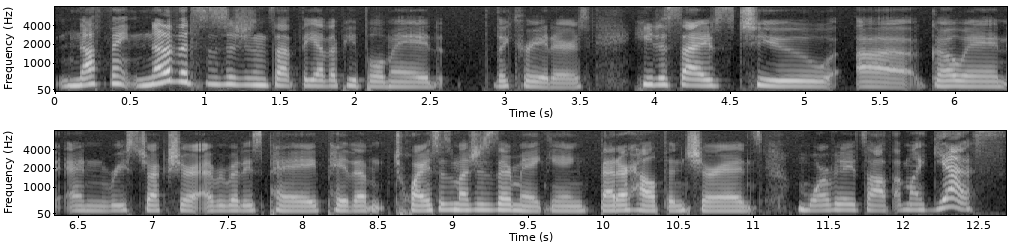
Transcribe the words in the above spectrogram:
nothing. None of the decisions that the other people made, the creators. He decides to uh, go in and restructure everybody's pay, pay them twice as much as they're making, better health insurance, more days off. I'm like, yes.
